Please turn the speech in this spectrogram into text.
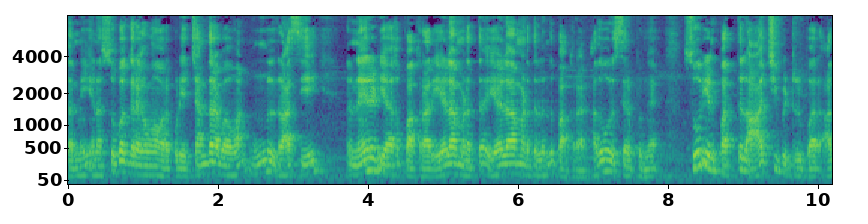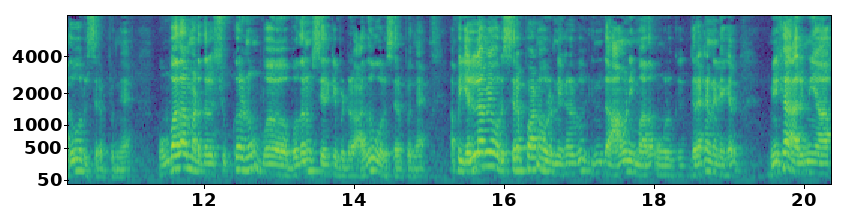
தன்மை. ஏன்னா சுப கிரகமாக வரக்கூடிய சந்திர பகவான் உங்கள் ராசியை நேரடியாக பார்க்குறார். ஏழாம் இடத்தை ஏழாம் இடத்துலேருந்து பார்க்குறார். அது ஒரு சிறப்புங்க. சூரியன் பத்தில் ஆட்சி பெற்றிருப்பார். அது ஒரு சிறப்புங்க. ஒன்பதாம் இடத்துல சுக்கரனும் புதனும் சேர்க்கை பெற்று அது ஒரு சிறப்புங்க. அப்போ எல்லாமே ஒரு சிறப்பான ஒரு நிகழ்வு. இந்த ஆவணி மாதம் உங்களுக்கு கிரக நிலைகள் மிக அருமையாக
